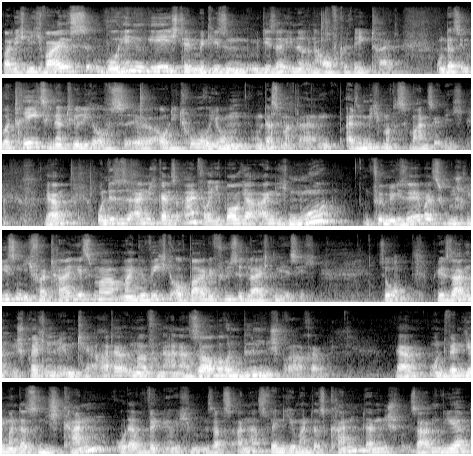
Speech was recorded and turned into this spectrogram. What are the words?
weil ich nicht weiß, wohin gehe ich denn mit, diesen, mit dieser inneren Aufgeregtheit. Und das überträgt sich natürlich aufs äh, Auditorium und das macht, also mich macht es wahnsinnig. Ja? Und es ist eigentlich ganz einfach. Ich brauche ja eigentlich nur für mich selber zu beschließen, ich verteile jetzt mal mein Gewicht auf beide Füße gleichmäßig. So, wir sagen, sprechen im Theater immer von einer sauberen Bühnensprache. Ja, und wenn jemand das nicht kann, oder wenn, ich sage es anders, wenn jemand das kann, dann sagen wir,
